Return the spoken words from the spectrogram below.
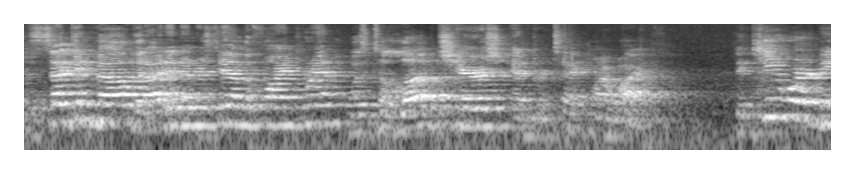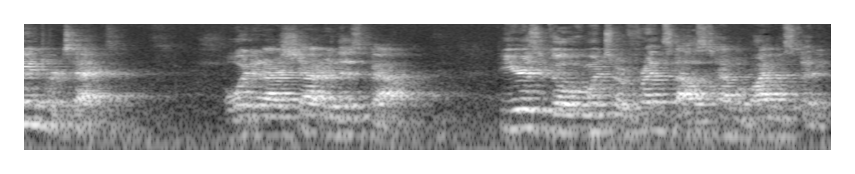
The second vow that I didn't understand the fine print was to love, cherish, and protect my wife. The key word being protect. Boy, did I shatter this vow. A few years ago, we went to a friend's house to have a Bible study.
